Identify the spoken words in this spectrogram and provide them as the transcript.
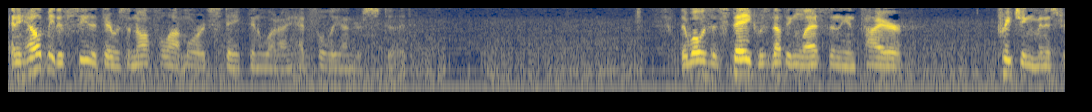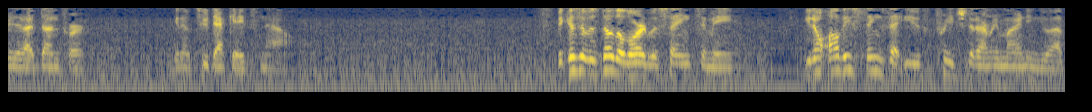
And he helped me to see that there was an awful lot more at stake than what I had fully understood. That what was at stake was nothing less than the entire preaching ministry that I've done for, you know, two decades now. Because it was though the Lord was saying to me, you know, all these things that you've preached that I'm reminding you of,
